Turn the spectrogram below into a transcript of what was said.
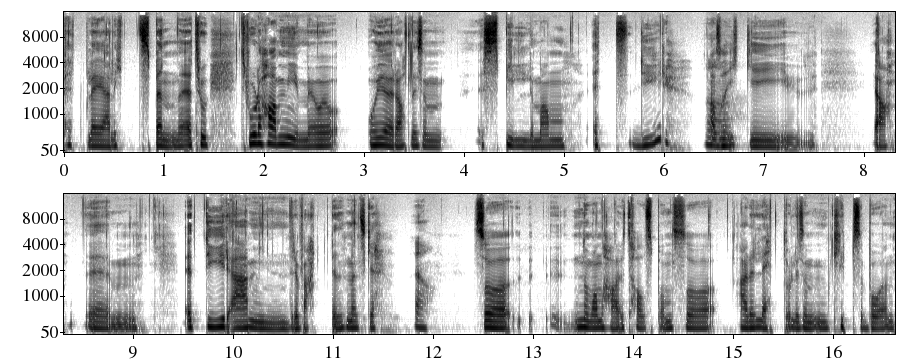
petplay er litt spennende. Jeg tror, tror det har mye med å, å gjøre at liksom Spiller man et dyr? Altså ikke i- Ja. um, et dyr er mindre verdt enn et menneske. Ja. Så når man har et halsbånd, så er det lett å liksom klipse på en,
